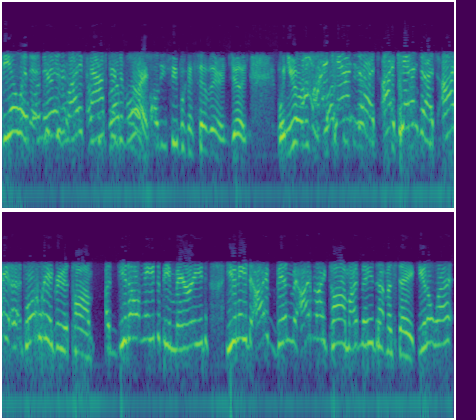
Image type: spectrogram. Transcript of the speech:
deal with it. There is life after divorce. All these people can sit over there and judge. When you're Oh, I can judge. I can judge. I uh, totally agree with Tom. Uh, you don't need to be married. You need. I've been. I'm like Tom. I've made that mistake. You know what?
